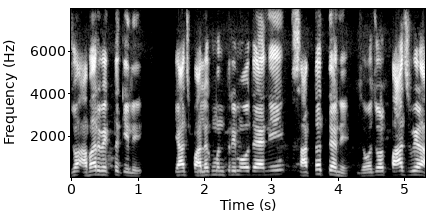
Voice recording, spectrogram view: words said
जो आभार व्यक्त केले की आज पालकमंत्री महोदयांनी सातत्याने जवळजवळ पाच वेळा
